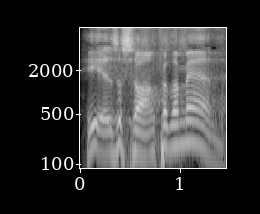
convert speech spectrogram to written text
He is a song for the men.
